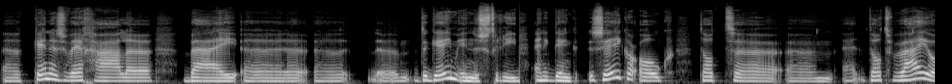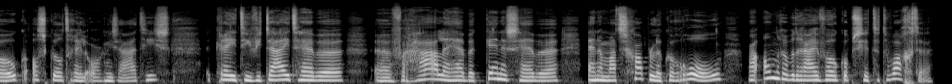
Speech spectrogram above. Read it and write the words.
Uh, kennis weghalen bij uh, de game-industrie. En ik denk zeker ook dat, um, dat wij ook als culturele organisaties creativiteit hebben, verhalen hebben, kennis hebben en een maatschappelijke rol waar andere bedrijven ook op zitten te wachten.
